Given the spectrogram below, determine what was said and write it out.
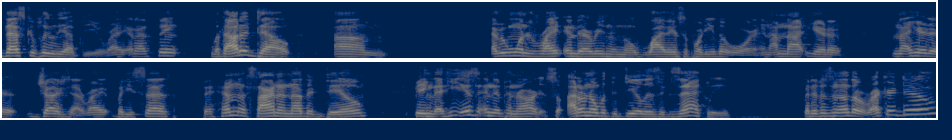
that's completely up to you, right? And I think, without a doubt, um, everyone's right in their reasoning of why they support either or, and I'm not here to I'm not here to judge that, right? But he says for him to sign another deal, being that he is an independent artist, so I don't know what the deal is exactly, but if it's another record deal,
